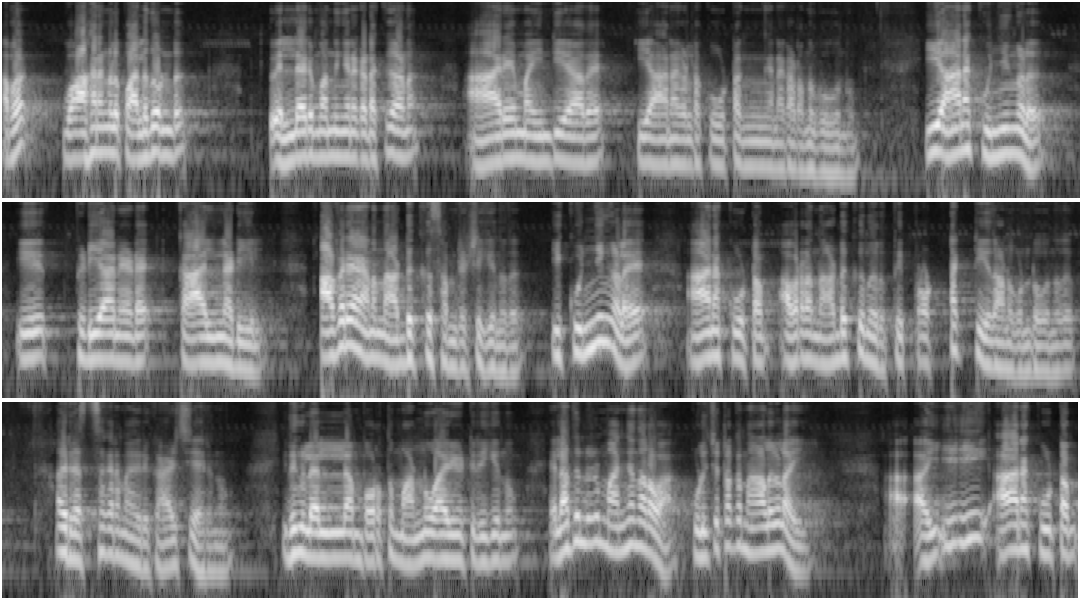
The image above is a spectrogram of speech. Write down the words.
അപ്പോൾ വാഹനങ്ങൾ പലതുണ്ട്. എല്ലാവരും വന്നിങ്ങനെ കിടക്കുകയാണ്. ആരെയും മൈൻഡ് ചെയ്യാതെ ഈ ആനകളുടെ കൂട്ടം ഇങ്ങനെ കടന്നു പോകുന്നു. ഈ ആന കുഞ്ഞുങ്ങൾ ഈ പിടിയാനയുടെ കാലിനടിയിൽ അവരെയാണ് നടുക്ക് സംരക്ഷിക്കുന്നത്. ഈ കുഞ്ഞുങ്ങളെ ആനക്കൂട്ടം അവരുടെ നടുക്ക് നിർത്തി പ്രൊട്ടക്റ്റ് ചെയ്താണ് കൊണ്ടുപോകുന്നത്. അത് രസകരമായ ഒരു കാഴ്ചയായിരുന്നു. ഇതുങ്ങളെല്ലാം പുറത്ത് മണ്ണ് വാരിയിട്ടിരിക്കുന്നു. എല്ലാത്തിനും ഒരു മഞ്ഞ നിറവാണ് കുളിച്ചിട്ടൊക്കെ നാളുകളായി. ഈ ആനക്കൂട്ടം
